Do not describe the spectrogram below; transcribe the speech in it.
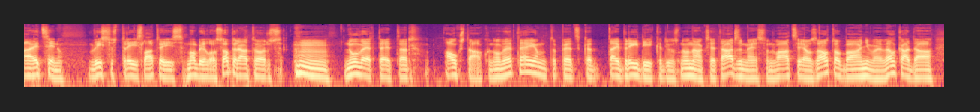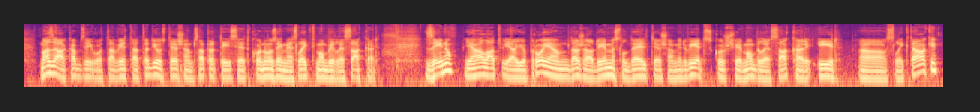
aicinu visus trīs Latvijas mobilos operatorus novērtēt ar augstāku novērtējumu, tāpēc, ka tajā brīdī, kad jūs nonāksiet ārzemēs un Vācijā uz autobāņu vai vēl kādā mazāk apdzīvotā vietā, tad jūs tiešām sapratīsiet, ko nozīmē slikti mobilie sakari. Zinu, jā, Latvijā joprojām dažādu iemeslu dēļ tiešām ir vietas, kur šie mobilie sakari ir uh, sliktāki.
